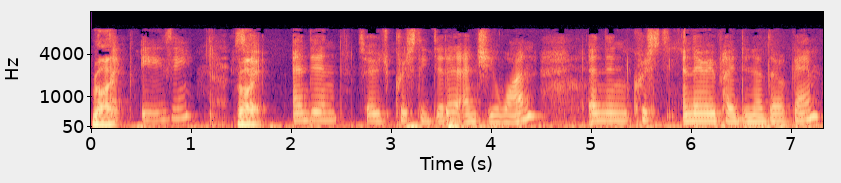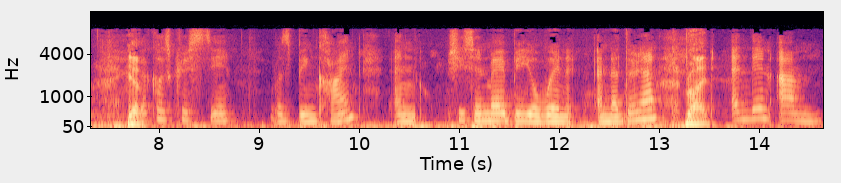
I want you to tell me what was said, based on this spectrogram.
Right. like easy, Right. So, and then so Kristy did it, and she won, and then Kristy, and then we played another game, Yep. because Kristy was being kind, and she said maybe you'll win another round, Right. and then um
